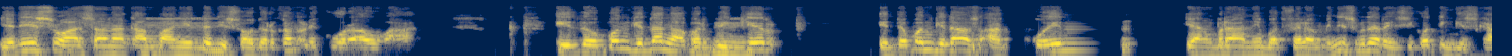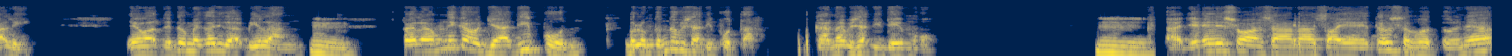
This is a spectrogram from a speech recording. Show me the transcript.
jadi suasana kampanye hmm. itu disodorkan oleh Kurawa itu pun kita nggak berpikir hmm. itu pun kita harus akuin yang berani buat film ini sebenarnya risiko tinggi sekali Ya waktu itu mereka juga bilang, hmm. film ini kalau jadi pun belum tentu bisa diputar karena bisa didemo. Hmm. Nah, jadi suasana saya itu sebetulnya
